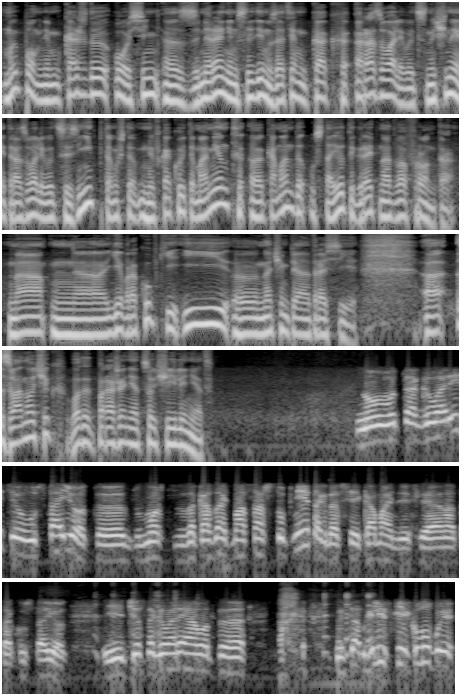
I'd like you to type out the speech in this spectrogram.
мы помним каждую осень э, с замиранием следим за тем, как разваливается, начинает разваливаться «Зенит», потому что в какой-то момент э, команда устает играть на два фронта. На э, Еврокубке и на чемпионат России. А, звоночек, вот это поражение от Сочи или нет? Ну, вот так говорите, устает. Может, заказать массаж ступней тогда всей команде, если она так устает. И, честно говоря, вот то есть английские клубы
